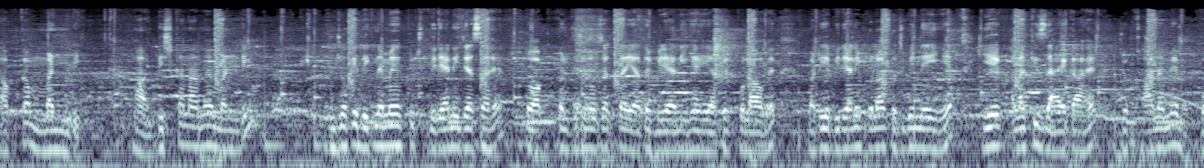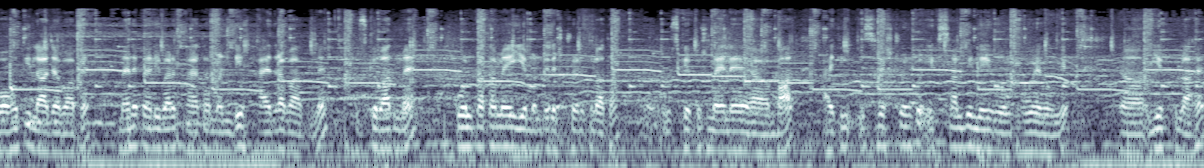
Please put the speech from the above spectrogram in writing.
आपका मंडी। हाँ डिश का नाम है मंडी, जो कि दिखने में कुछ बिरयानी जैसा है। तो आपको कन्फ्यूज़न हो सकता है, या तो बिरयानी है, या फिर पुलाव है। बट ये बिरयानी, पुलाव कुछ भी नहीं है। ये एक अलग ही जायका है, जो खाने में बहुत ही लाजवाब है। मैंने पहली बार खाया था मंडी हैदराबाद में। उसके बाद मैं कोलकाता में ये मंडी रेस्टोरेंट खुला था। उसके कुछ महीने बाद आई थिंक इस रेस्टोरेंट को एक साल भी नहीं हुए होंगे। ये खुला है,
